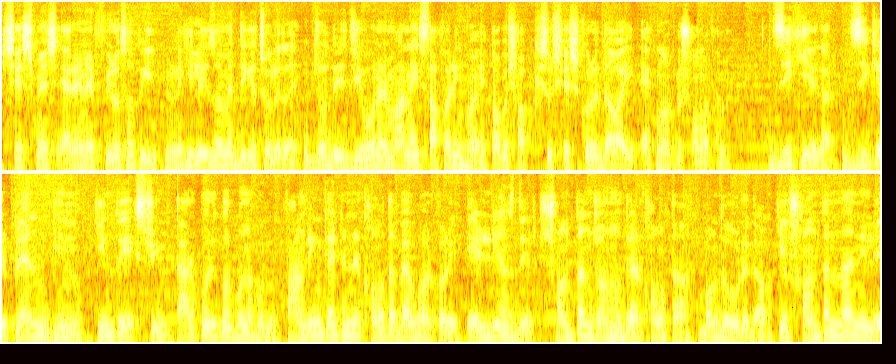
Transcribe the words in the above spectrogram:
শেষমেশ অ্যারেনের ফিলোসফি নিহিলিজমের দিকে চলে যায়। যদি জীবনের মানেই সাফারিং হয়, তবে সবকিছু শেষ করে দেওয়াই একমাত্র সমাধান। জিক ইয়েগার। জিকের প্ল্যান ভিন্ন, কিন্তু এক্সট্রিম তার পরিকল্পনা হলো ফাউন্ডিং টাইটানের ক্ষমতা ব্যবহার করে এলডিয়েন্সদের সন্তান জন্ম দেওয়ার ক্ষমতা বন্ধ করে দেওয়া। কেউ সন্তান না নিলে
